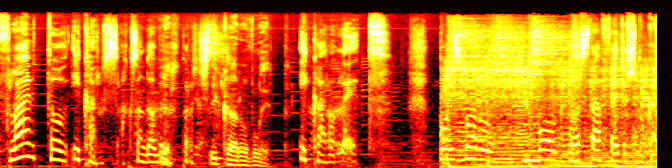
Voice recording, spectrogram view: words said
Flight of Icarus, ako sam dobro Jest. pročitala. Ikarov let. Ikarolet. Po izboru mog gosta Feđe Štukar.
